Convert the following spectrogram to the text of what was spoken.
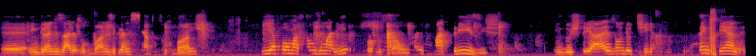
é, em grandes áreas urbanas e grandes centros urbanos, e a formação de uma linha de produção, grandes matrizes industriais, onde eu tinha centenas,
